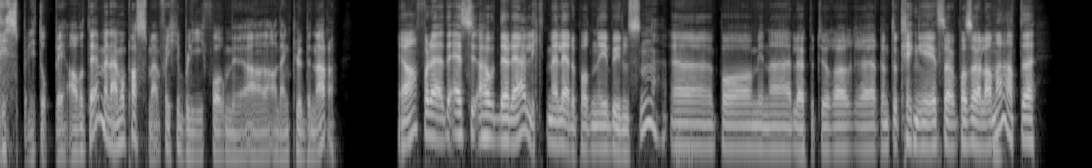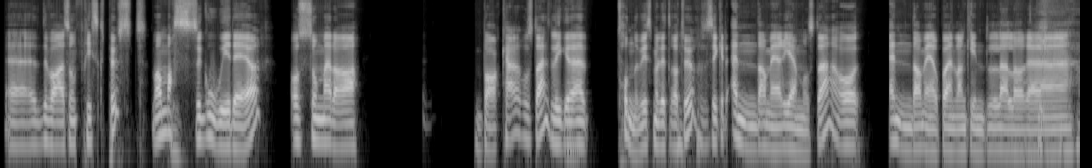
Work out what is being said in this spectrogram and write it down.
rispe litt opp i av og til, men jeg må passe meg for ikke å bli for mye av, av den klubben der, da. Ja, for det, det, er, det er det jeg har likt med lederpodden i begynnelsen, eh, på mine løpeturer eh, rundt omkring i, på Sørlandet, at eh, det var et sånn friskt pust. Det var masse gode ideer, og som er da Bak her hos deg ligger det tonnevis med litteratur, sikkert enda mer hjemme hos deg, og enda mer på en eller annen Kindle eller eh,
